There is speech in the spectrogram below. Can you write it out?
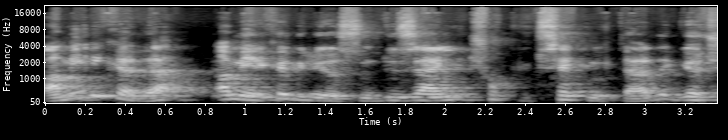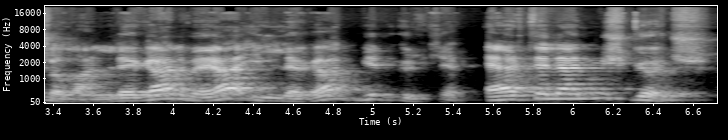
Amerika'da, Amerika biliyorsun düzenli çok yüksek miktarda göç alan legal veya illegal bir ülke. Ertelenmiş göç.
